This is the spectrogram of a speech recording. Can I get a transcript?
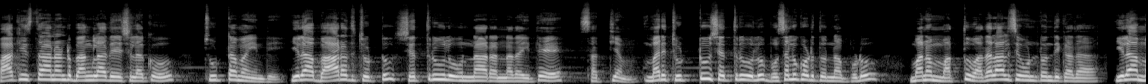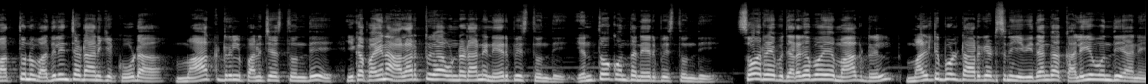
పాకిస్తాన్ అండ్ బంగ్లాదేశ్లకు చుట్టమైంది. ఇలా భారత్ చుట్టూ శత్రువులు ఉన్నారన్నదైతే సత్యం. మరి చుట్టూ శత్రువులు బుసలు కొడుతున్నప్పుడు మనం మత్తు వదలాల్సి ఉంటుంది కదా? ఇలా మత్తును వదిలించడానికి కూడా మాక్ డ్రిల్ పనిచేస్తుంది. ఇక పైన అలర్ట్గా ఉండడాన్ని నేర్పిస్తుంది. ఎంతో కొంత నేర్పిస్తుంది. సో రేపు జరగబోయే మాక్ డ్రిల్ మల్టిపుల్ టార్గెట్స్ని ఈ విధంగా కలిగి ఉంది అని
